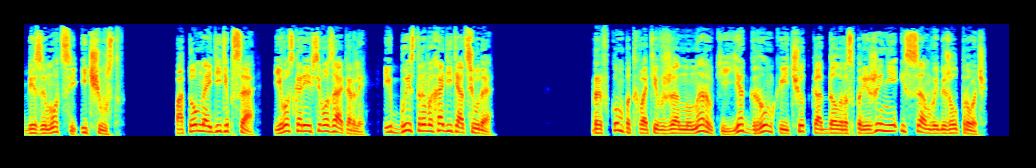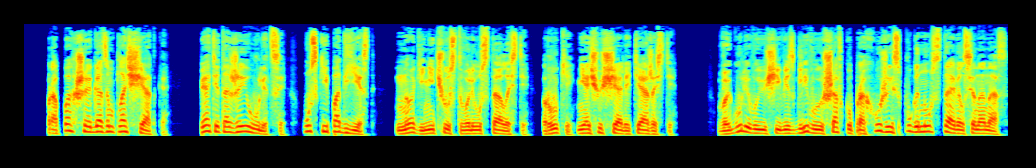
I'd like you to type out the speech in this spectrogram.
без эмоций и чувств. Потом найдите пса, его, скорее всего, заперли, и быстро выходите отсюда. Рывком подхватив Жанну на руки, я громко и четко отдал распоряжение и сам выбежал прочь. Пропахшая газом площадка, пять этажей улицы, узкий подъезд, ноги не чувствовали усталости, руки не ощущали тяжести. Выгуливающий визгливую шавку прохожий испуганно уставился на нас,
